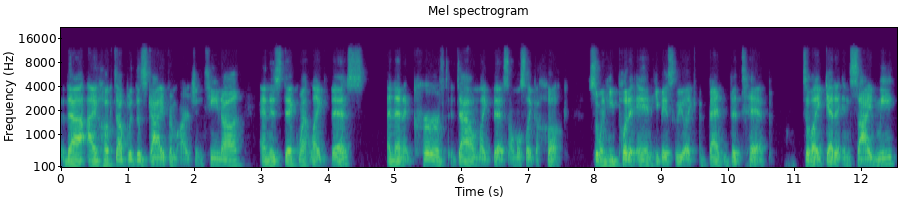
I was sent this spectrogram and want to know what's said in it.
that I hooked up with this guy from Argentina and his dick went like this and then it curved down like this, almost like a hook. So when he put it in, he basically like bent the tip to like get it inside me.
